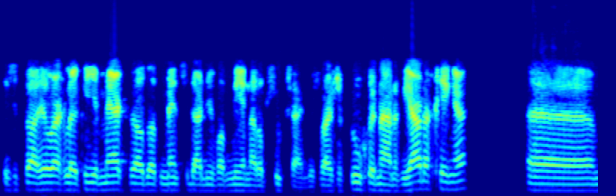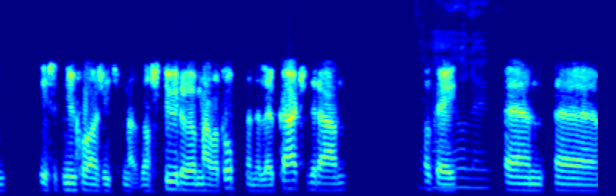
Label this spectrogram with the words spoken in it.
is het wel heel erg leuk. En je merkt wel dat mensen daar nu wat meer naar op zoek zijn. Dus waar ze vroeger naar een verjaardag gingen, uh, is het nu gewoon zoiets van, nou, dan sturen we maar wat op met een leuk kaartje eraan. Ja, Oké. Okay. En uh,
